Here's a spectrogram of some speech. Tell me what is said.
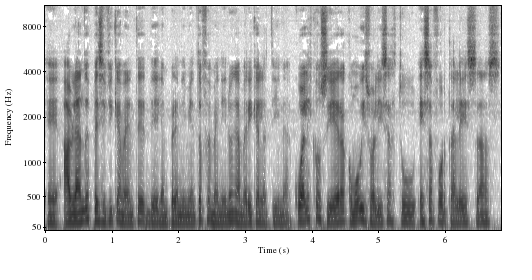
eh, hablando específicamente del emprendimiento femenino en América Latina, ¿cuáles considera, cómo visualizas tú esas fortalezas,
